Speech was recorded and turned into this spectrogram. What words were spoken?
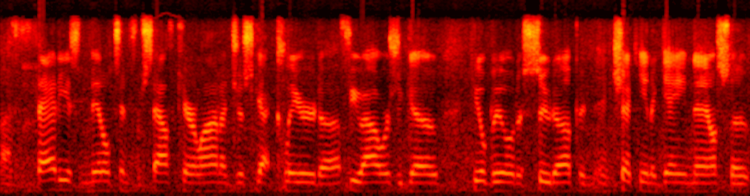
Uh, Thaddeus Middleton from South Carolina just got cleared uh, a few hours ago. He'll be able to suit up and, and check in a game now. So,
